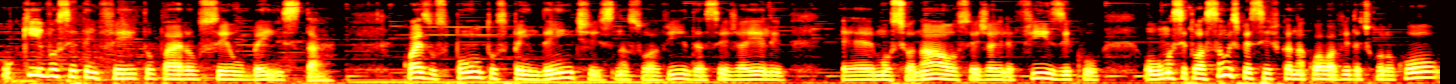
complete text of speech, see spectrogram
O que você tem feito para o seu bem-estar? Quais os pontos pendentes na sua vida, seja ele é, emocional, seja ele físico, ou uma situação específica na qual a vida te colocou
